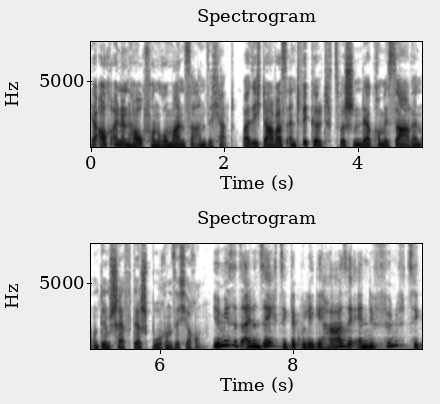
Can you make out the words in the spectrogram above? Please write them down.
der auch einen Hauch von Romanze an sich hat, weil sich da was entwickelt zwischen der Kommissarin und dem Chef der Spurensicherung. Irmi ist jetzt 61, der Kollege Hase Ende 50.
